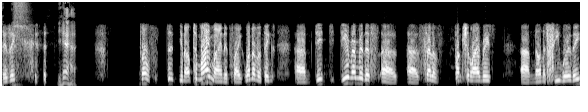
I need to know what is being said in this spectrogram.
Is he? Yeah. so, you know, to my mind, it's like one of the things. Uh, do Do you remember this uh, uh, set of function libraries um, known as C-Worthy?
